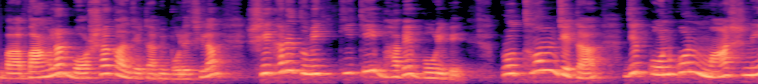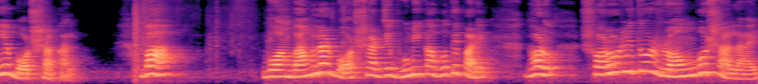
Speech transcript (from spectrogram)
বা বাংলার বর্ষাকাল যেটা আমি বলেছিলাম, সেখানে তুমি কি কীভাবে বলবে প্রথম যেটা যে কোন কোন মাস নিয়ে বর্ষাকাল বা, বাংলার বর্ষার যে ভূমিকা হতে পারে ধরো ষড়ঋতুর রঙ্গশালায়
